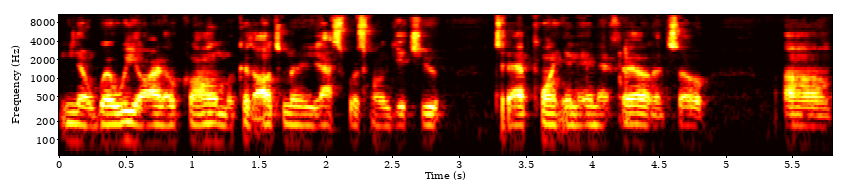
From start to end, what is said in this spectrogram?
you know where we are in Oklahoma, because ultimately that's what's going to get you to that point in the NFL. And so um,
